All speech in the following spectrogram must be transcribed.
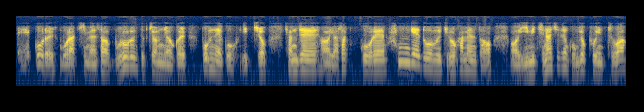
4골을 몰아치면서 물오른 득점력을 뽐내고 있죠. 현재 6골에 1개 도움을 기록하면서 어, 이미 지난 시즌 공격 포인트와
